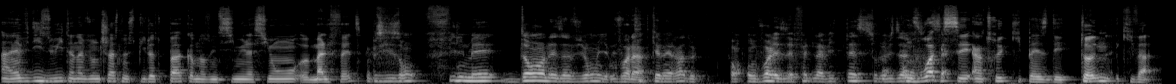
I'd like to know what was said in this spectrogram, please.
un, F-18, un avion de chasse ne se pilote pas comme dans une simulation mal faite. Parce qu'ils ont filmé dans les avions. Il y avait voilà. une petite caméra de on voit les effets de la vitesse sur le visage. On voit que c'est un truc qui pèse des tonnes, qui va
